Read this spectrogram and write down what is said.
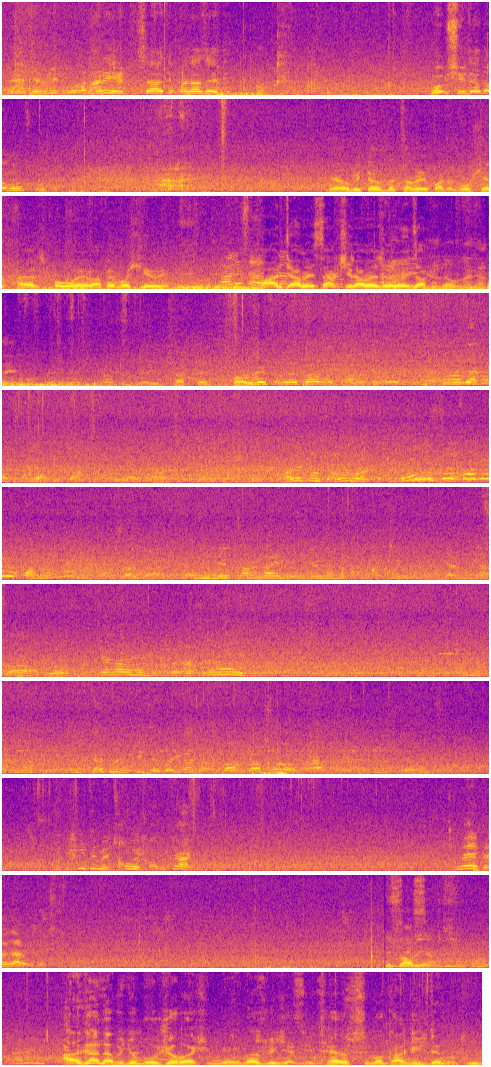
მე თევრით რო არ არის 1 საათი ყველაზე დიდი. მომშვიდა და მომწყურდა მე მიტო და წამეყარო ბოშე ხაერს პოურე რაფე ბოშიევი. არჯამე სახში რავეს როიძახი ალეკო შავმა მე წამაი სა რა მომდა რა თუ გადული კიდე ვაიგატა გაბგაბო იქ ხიდი მე ხო ვიყავი და ანი მე გადავიდეთ ის არიან აგანა ბიჭო ბოშობაში მე იმას ვიჭერდი თევს მო გაგიждებოდი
